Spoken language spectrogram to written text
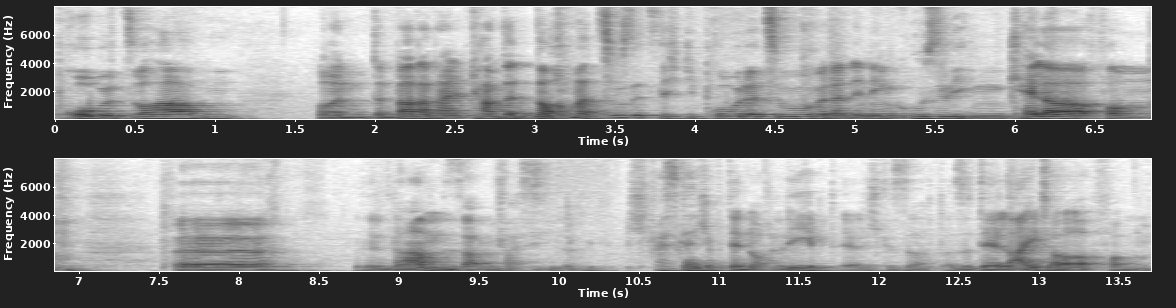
Probe zu haben. Und dann war dann halt, kam dann nochmal zusätzlich die Probe dazu, wo wir dann in den gruseligen Keller vom äh, den Namen sagen, weiß ich, nicht. ich weiß gar nicht, ob der noch lebt, ehrlich gesagt. Also der Leiter vom,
